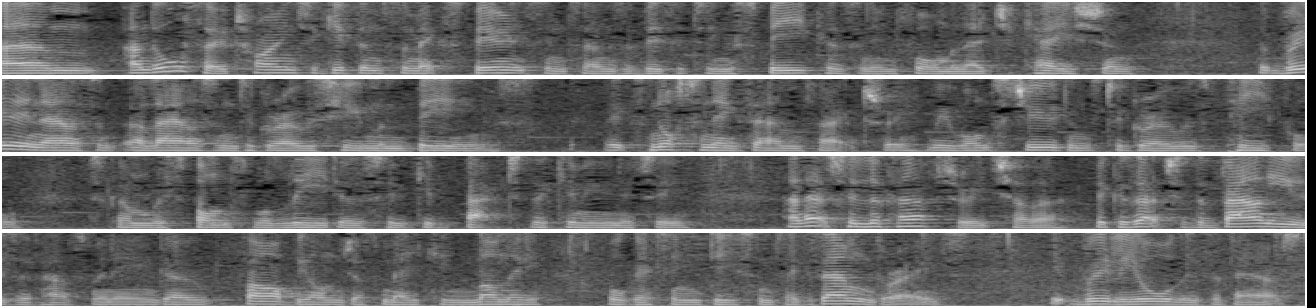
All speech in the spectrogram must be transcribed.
um, and also trying to give them some experience in terms of visiting speakers and informal education that really allows, allows them to grow as human beings. It's not an exam factory. We want students to grow as people, to become responsible leaders who give back to the community and actually look after each other because actually the values of Hasmonean go far beyond just making money or getting decent exam grades. It really all is about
